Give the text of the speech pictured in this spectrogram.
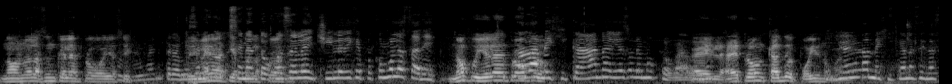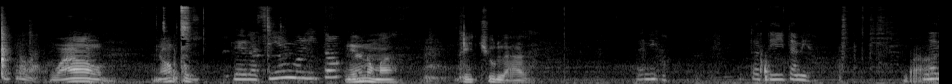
No, no las nunca las probó yo así. Bueno, pero a mí se me, se antojó hacerla en Chile. Dije, pues, ¿cómo las haré? No, pues yo las he A probado. la pero- mexicana, y eso lo hemos probado. eh, ¿no? las he probado en caldo de pollo Yo nomás. en la mexicana sí las he probado. Wow. No, pues Pero así en molito. Mira nomás. Qué chulada. Ven, mijo. Tortillita, mijo. Wow,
